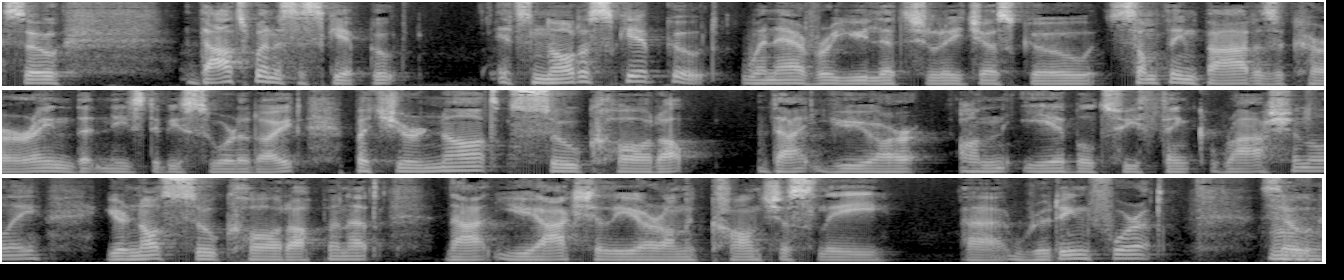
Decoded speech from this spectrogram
So that's when it's a scapegoat. It's not a scapegoat whenever you literally just go, something bad is occurring that needs to be sorted out, but you're not so caught up that you are unable to think rationally. You're not so caught up in it that you actually are unconsciously uh, rooting for it. So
